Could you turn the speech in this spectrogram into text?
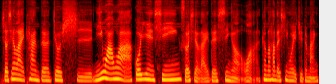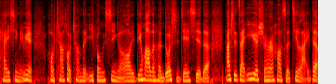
首先来看的就是泥娃娃郭燕新所写来的信哦，哇，看到他的信我也觉得蛮开心的，因为好长好长的一封信哦，一定花了很多时间写的。他是在一月十二号所寄来的。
